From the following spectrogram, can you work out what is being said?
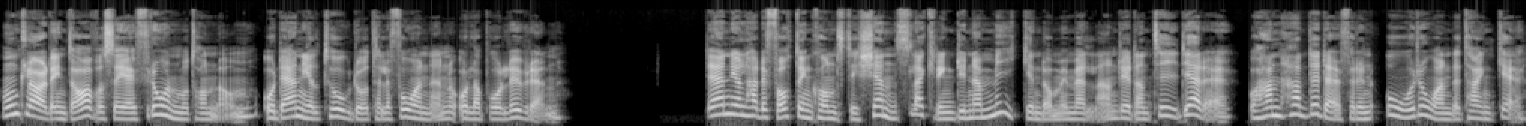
Hon klarade inte av att säga ifrån mot honom och Daniel tog då telefonen och la på luren. Daniel hade fått en konstig känsla kring dynamiken dem emellan redan tidigare och han hade därför en oroande tanke.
